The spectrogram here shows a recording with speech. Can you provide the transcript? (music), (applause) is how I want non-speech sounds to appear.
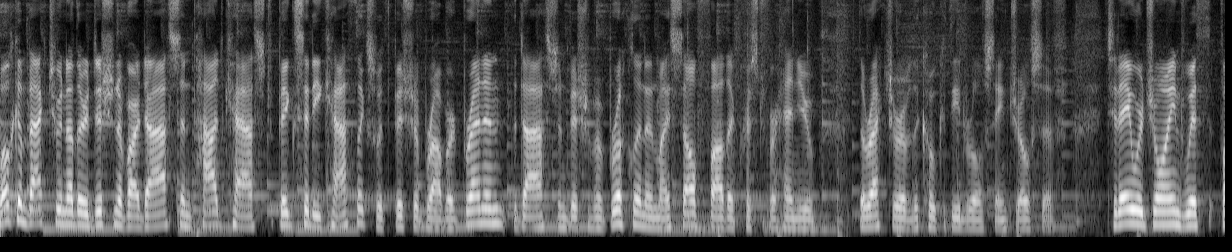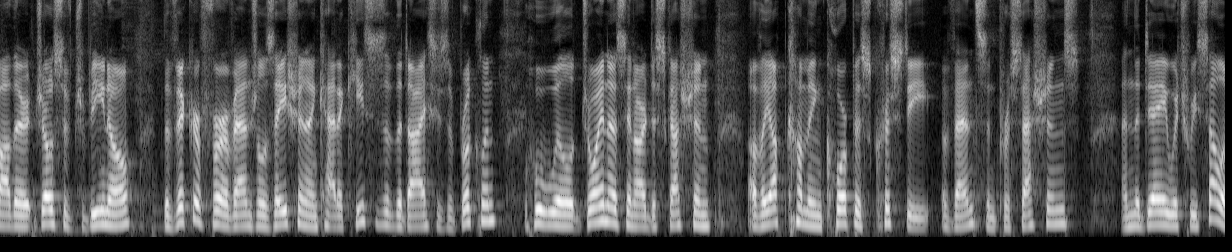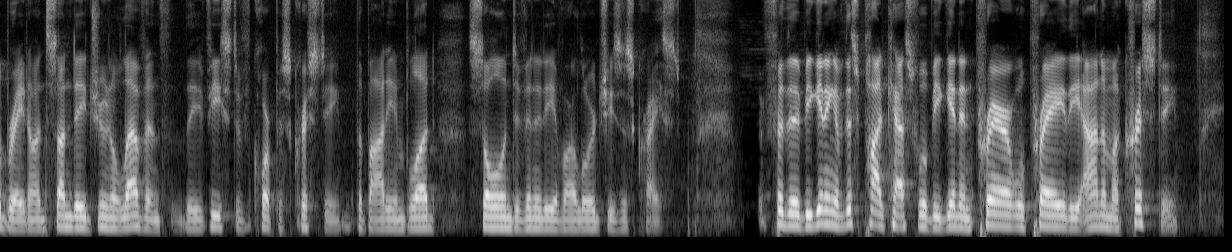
Welcome back to another edition of our Diocesan podcast, Big City Catholics, with Bishop Robert Brennan, the Diocesan Bishop of Brooklyn, and myself, Father Christopher Heanue, the rector of the Co Cathedral of St. Joseph. Today we're joined with Father Joseph Gibino, the Vicar for Evangelization and Catechesis of the Diocese of Brooklyn, who will join us in our discussion of the upcoming Corpus Christi events and processions and the day which we celebrate on Sunday, June 11th, the feast of Corpus Christi, the body and blood, soul and divinity of our Lord Jesus Christ. For the beginning of this podcast, we'll begin in prayer. We'll pray the Anima Christi.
